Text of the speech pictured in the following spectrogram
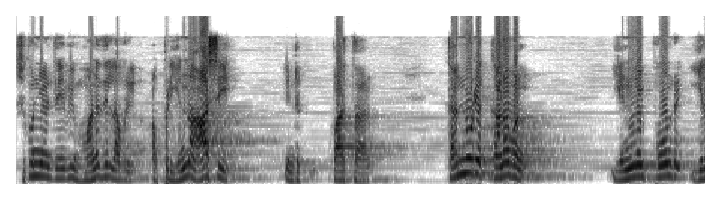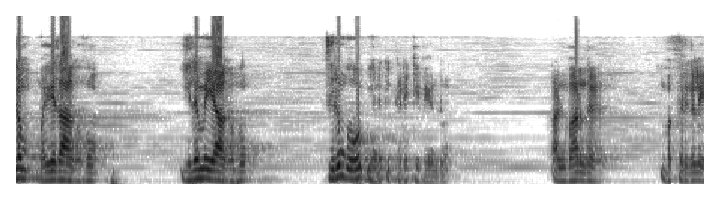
சுகன்யா தேவி மனதில் அவர் அப்படி என்ன ஆசை என்று பார்த்தால் தன்னுடைய கணவன் என்னை போன்று இளம் வயதாகவும் இளமையாகவும் திரும்பவும் எனக்கு கிடைக்க வேண்டும். அன்பார்ந்த பக்தர்களே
